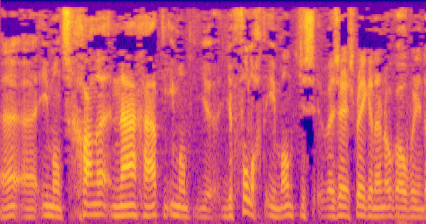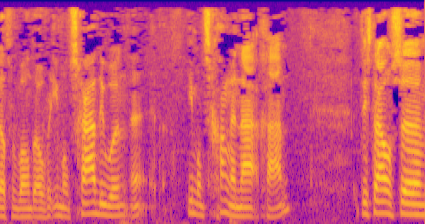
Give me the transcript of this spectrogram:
Uh, iemands gangen nagaat. Die iemand, je, je volgt iemand. Je, wij spreken dan ook over in dat verband over iemands schaduwen. Iemands gangen nagaan. Het is trouwens, uh,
